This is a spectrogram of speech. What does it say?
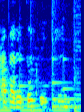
aparatos electrónicos.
